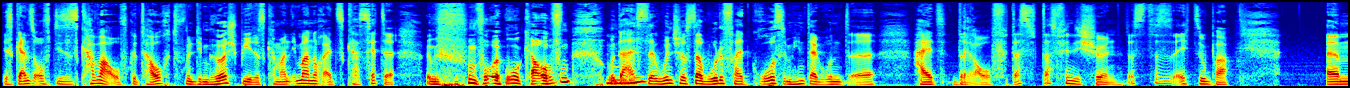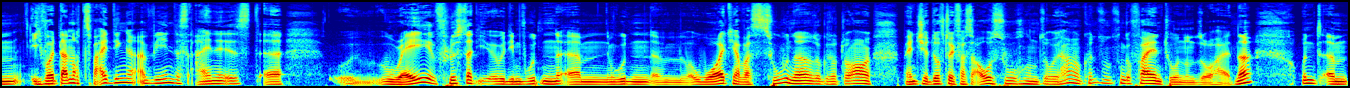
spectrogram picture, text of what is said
ist ganz oft dieses Cover aufgetaucht mit dem Hörspiel. Das kann man immer noch als Kassette irgendwie für 5 Euro kaufen. Und mhm. da ist der Winchester Wolf halt groß im Hintergrund äh, halt drauf. Das, das finde ich schön. Das, das ist echt super. Ähm, ich wollte dann noch zwei Dinge erwähnen. Das eine ist, äh, Ray flüstert ihr über dem guten, ähm, guten ähm, Walt ja was zu, ne? So gesagt, oh, Mensch, ihr dürft euch was aussuchen und so, ja, man könnte uns einen Gefallen tun und so halt, ne? Und ähm,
